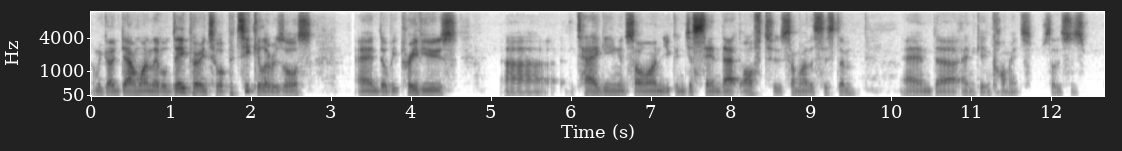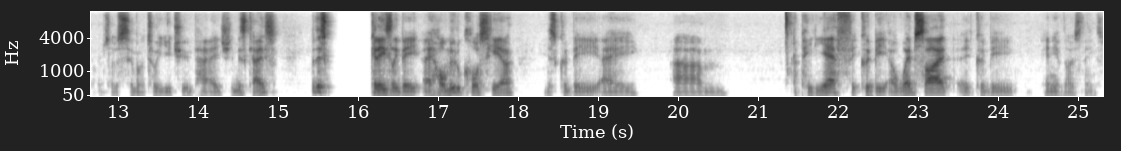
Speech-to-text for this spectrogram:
and we go down one level deeper into a particular resource and there'll be previews, uh, tagging and so on. You can just send that off to some other system and, uh, and again, comments. So this is sort of similar to a YouTube page in this case, but this could easily be a whole Moodle course here. This could be a, um, a PDF, it could be a website, it could be any of those things.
